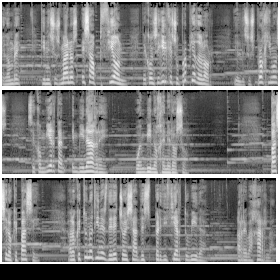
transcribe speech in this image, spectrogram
El hombre tiene en sus manos esa opción de conseguir que su propio dolor y el de sus prójimos se conviertan en vinagre o en vino generoso. Pase lo que pase, a lo que tú no tienes derecho es a desperdiciar tu vida, a rebajarla,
